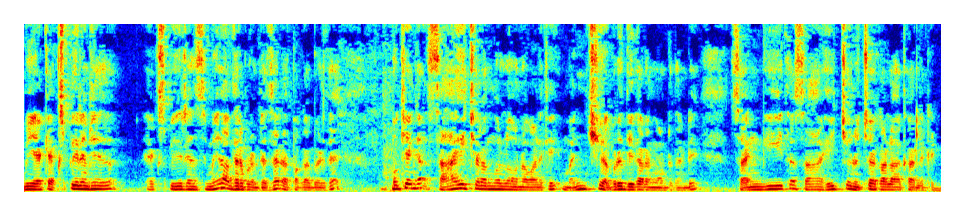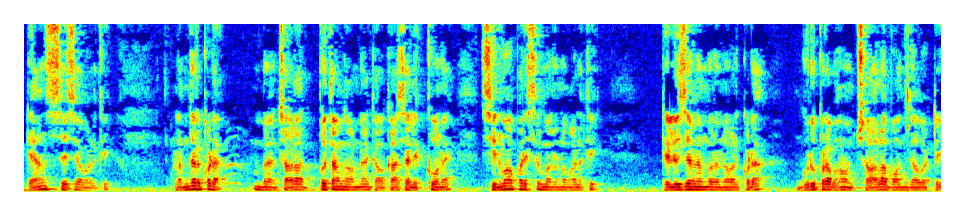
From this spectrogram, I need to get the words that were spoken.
మీ యొక్క ఎక్స్పీరియన్స్ ఎక్స్పీరియన్స్ మీద ఆధారపడి ఉంటుంది సార్ అది పక్కన పెడితే. ముఖ్యంగా సాహిత్య రంగంలో ఉన్న వాళ్ళకి మంచి అభివృద్ధికరంగా ఉంటుందండి. సంగీత సాహిత్య నృత్య కళాకారులకి డ్యాన్స్ చేసే వాళ్ళకి వాళ్ళందరూ కూడా చాలా అద్భుతంగా ఉండడానికి అవకాశాలు ఎక్కువ ఉన్నాయి. సినిమా పరిశ్రమలో ఉన్న వాళ్ళకి టెలివిజన్ రంగంలో ఉన్న వాళ్ళకి కూడా గురు ప్రభావం చాలా బాగుంది కాబట్టి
